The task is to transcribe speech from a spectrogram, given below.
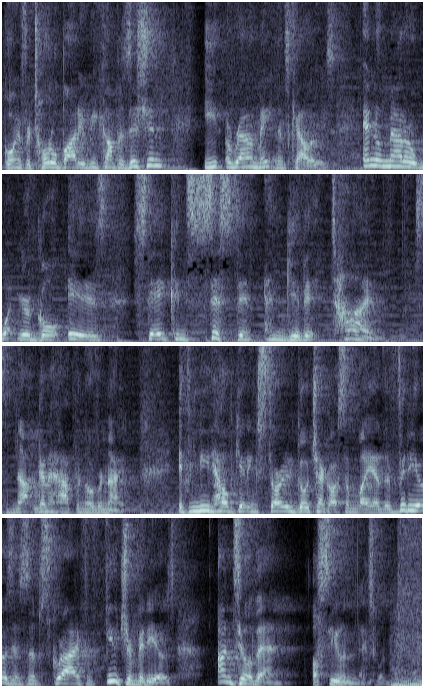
Going for total body recomposition? Eat around maintenance calories. And no matter what your goal is, stay consistent and give it time. It's not gonna happen overnight. If you need help getting started, go check out some of my other videos and subscribe for future videos. Until then, I'll see you in the next one.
